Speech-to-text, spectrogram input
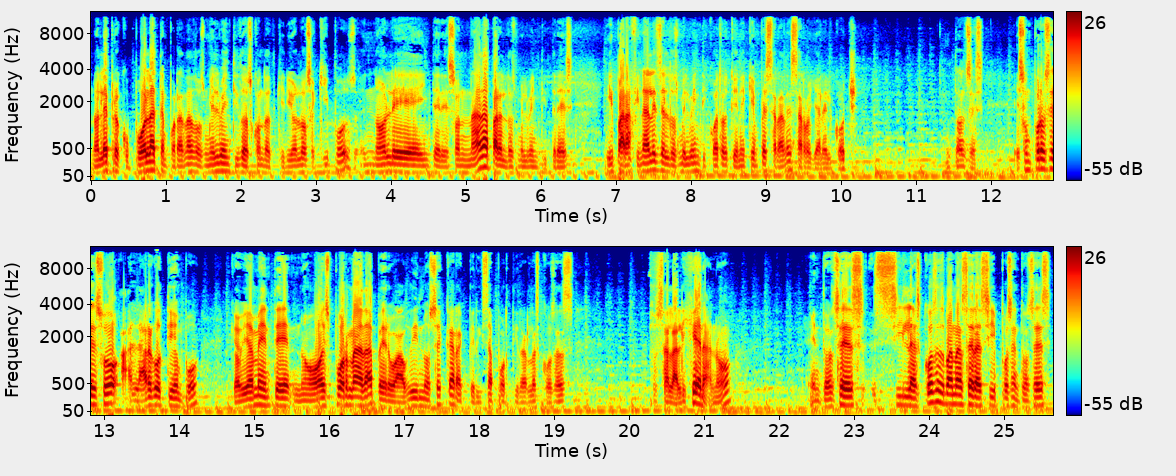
No le preocupó la temporada 2022 cuando adquirió los equipos, no le interesó nada para el 2023 y para finales del 2024 tiene que empezar a desarrollar el coche. Entonces, es un proceso a largo tiempo que obviamente no es por nada, pero Audi no se caracteriza por tirar las cosas pues a la ligera, ¿no? Entonces, si las cosas van a ser así, pues entonces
